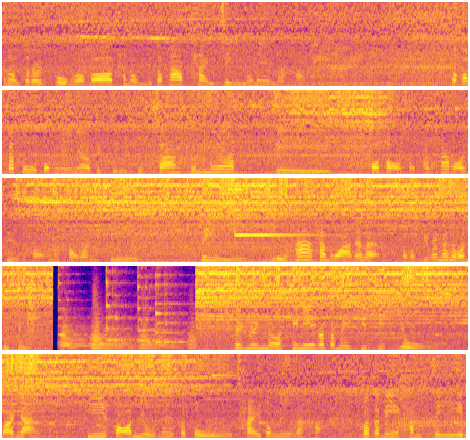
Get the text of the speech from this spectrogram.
ถนนเจริญกรุงแล้วก็ถนนมิตรภาพไทยจีนนั่นเองนะคะ แล้วก็ประตูตรงนี้เนี่ยจริงๆถูกสร้างขึ้นเมื่อปีพศ 2542 นะคะวันที่ 4 หรือ 5 ธันวาเนี่ยแหละแต่ว่าคิดว่าน่าจะวันที่ 4 จริงๆเนอะที่นี่ก็จะมีกิมมิคอยู่บางอย่างที่ซ่อนอยู่ในประตูชัยตรงนี้นะคะ ก็จะมีคำจีน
